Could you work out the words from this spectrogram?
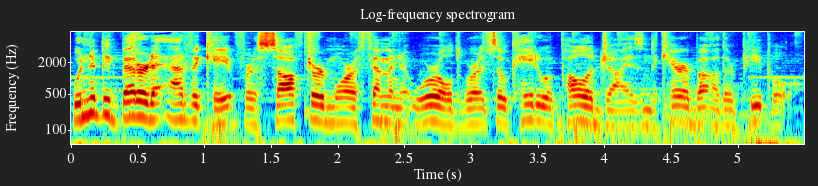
wouldn't it be better to advocate for a softer, more effeminate world where it's okay to apologize and to care about other people?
